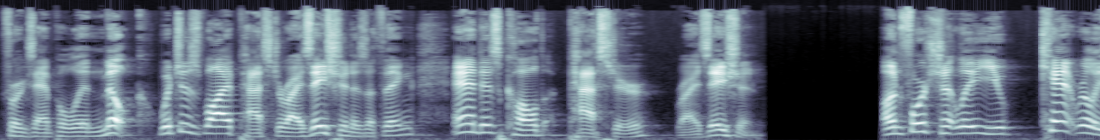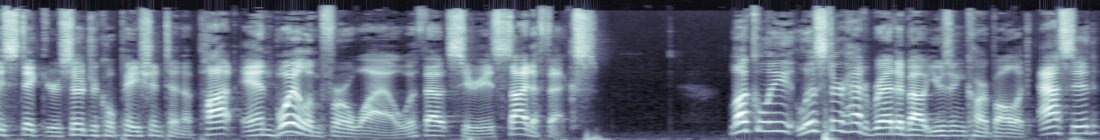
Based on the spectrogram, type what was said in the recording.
for example, in milk, which is why pasteurization is a thing and is called pasteurization. Unfortunately, you can't really stick your surgical patient in a pot and boil him for a while without serious side effects. Luckily, Lister had read about using carbolic acid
